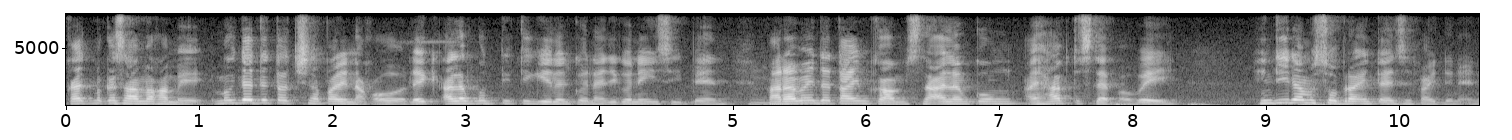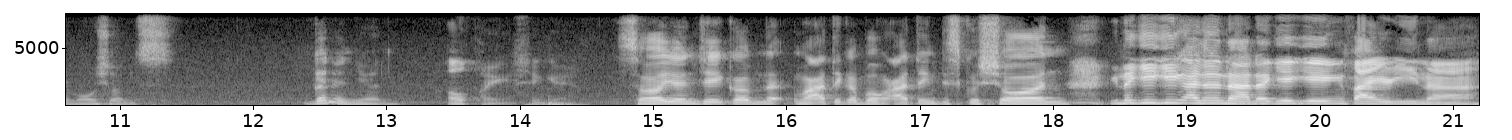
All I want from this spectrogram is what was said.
kahit magkasama kami, magde-detach na pa rin ako. Like, alam kong titigilan ko na, hindi ko naisipin. Para when the time comes na alam kong I have to step away, hindi na sobrang intensified din ang emotions. Ganun yun. Okay, sige. So, yun, Jacob, na, umaati ka po ang ating diskusyon. Nagiging ano na, nagiging fiery na.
